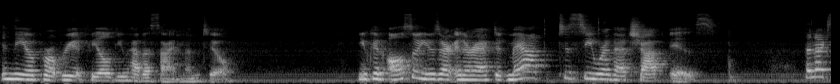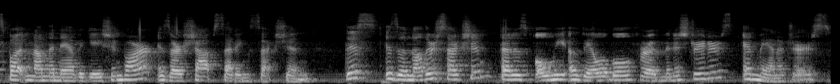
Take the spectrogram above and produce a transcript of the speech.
in the appropriate field you have assigned them to. You can also use our interactive map to see where that shop is. The next button on the navigation bar is our shop settings section. This is another section that is only available for administrators and managers.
